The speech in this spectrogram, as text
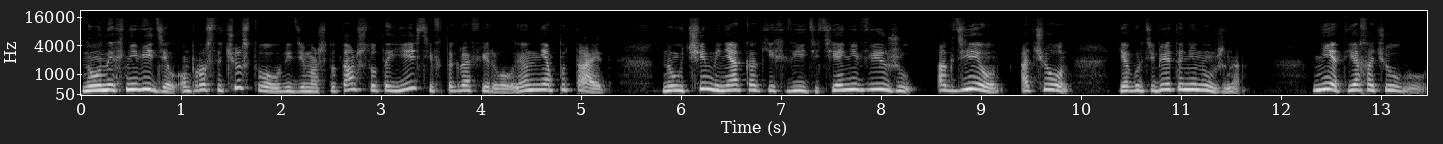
Но он их не видел, он просто чувствовал, видимо, что там что-то есть и фотографировал. И он меня пытает. Научи меня, как их видеть. Я не вижу. А где он? А что он? Я говорю, тебе это не нужно. Нет, я хочу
